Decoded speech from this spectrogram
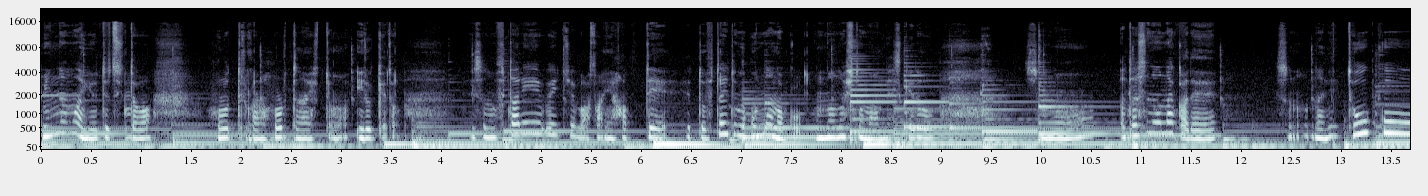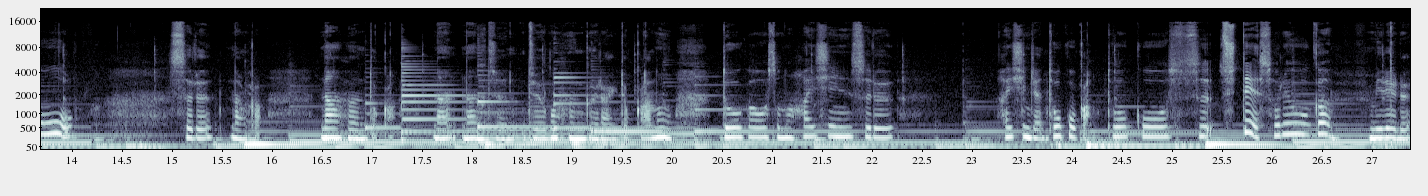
みんなまあ言うて Twitter はフォロってるかなフォロってない人もいるけどでその2人 VTuber さんに貼って、えっと、2人とも女の子女の人なんですけどその私の中でその何投稿をするなんか何分とか何何十15分ぐらいとかの動画をその配信する配信じゃない投稿か。投稿してそれをが見れる。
